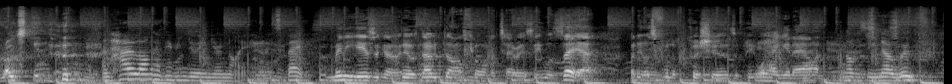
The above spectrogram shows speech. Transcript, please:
roasting. And how long have you been doing your night here in space? Many years ago, there was no dance floor on the terrace. It was there, but it was full of cushions and people Yeah. hanging out. And obviously no roof.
